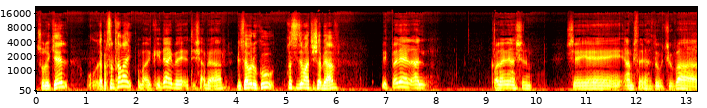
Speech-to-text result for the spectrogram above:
sur lesquels la personne travaille. אבל כדאי בתשעה באב Mais ça vaut le coup, précisément à Tisha B'Av, להתפלל על כל העניין של שעם ישראל יחזרו בתשובה,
